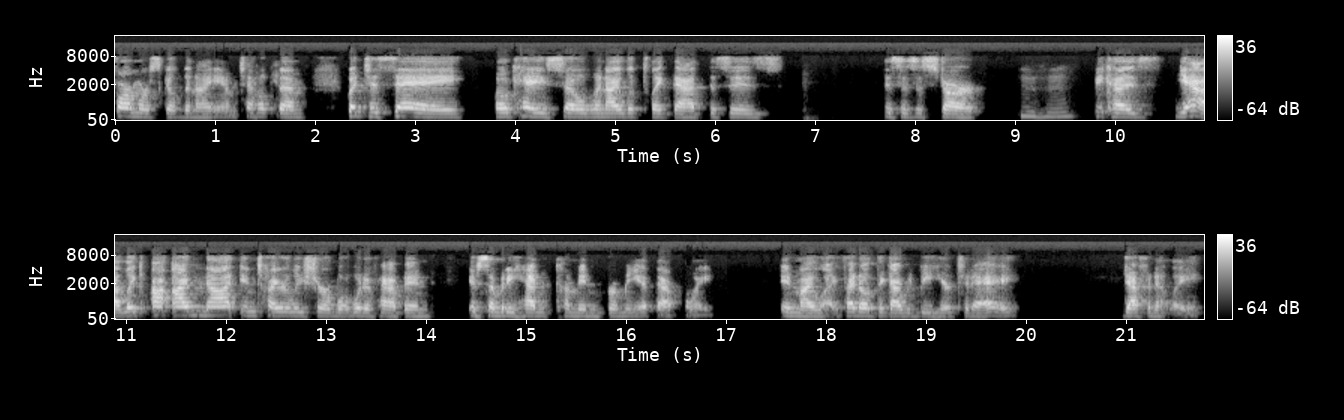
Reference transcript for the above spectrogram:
far more skilled than i am to help them. But to say okay so when i looked like that this is this is a start. Mm-hmm. because yeah, like I, I'm not entirely sure what would have happened if somebody hadn't come in for me at that point in my life. I don't think I would be here today. Definitely.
